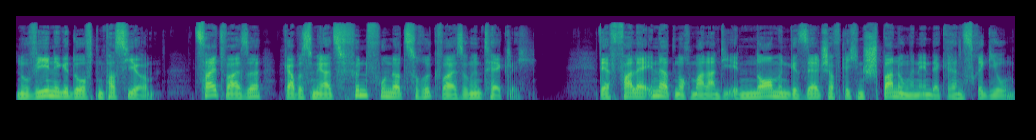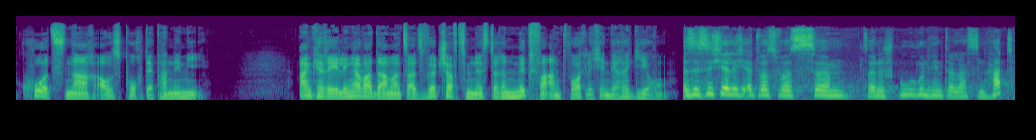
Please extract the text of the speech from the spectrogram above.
Nur wenige durften passieren. Zeitweise gab es mehr als 500 Zurückweisungen täglich. Der Fall erinnert nochmal an die enormen gesellschaftlichen Spannungen in der Grenzregion kurz nach Ausbruch der Pandemie. Anke Rehlinger war damals als Wirtschaftsministerin mitverantwortlich in der Regierung. Es ist sicherlich etwas, was ähm, seine Spuren hinterlassen hat.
